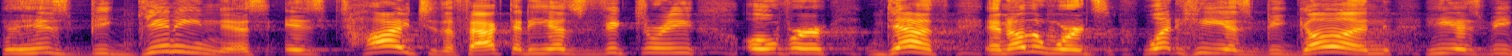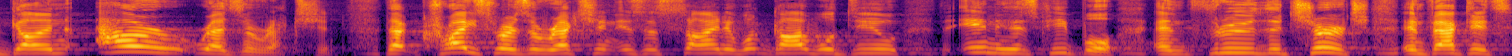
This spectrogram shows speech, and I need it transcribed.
his beginningness is tied to the fact that he has victory over death. In other words, what he has begun, he has begun our resurrection. That Christ's resurrection is a sign of what God will do in his people and through the church. In fact, it's,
